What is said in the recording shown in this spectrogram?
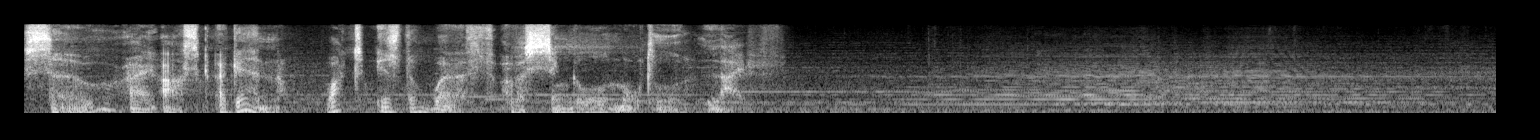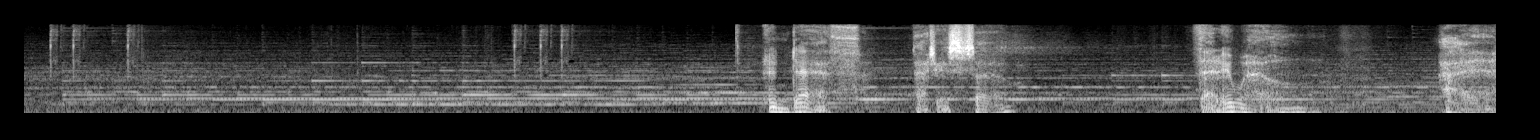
So, I ask again, what is the worth of a single mortal life? In death, that is so. Very well. I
